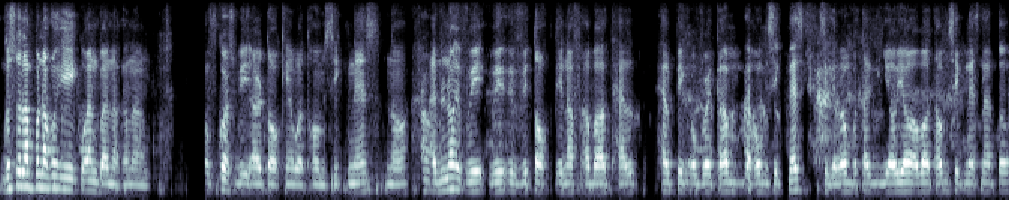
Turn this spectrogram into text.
Gusto lang po na ko ikuan ba na kanang of course we are talking about homesickness no Oo. i don't know if we, we if we talked enough about help helping overcome the homesickness siguro mo tag yaw about homesickness na to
